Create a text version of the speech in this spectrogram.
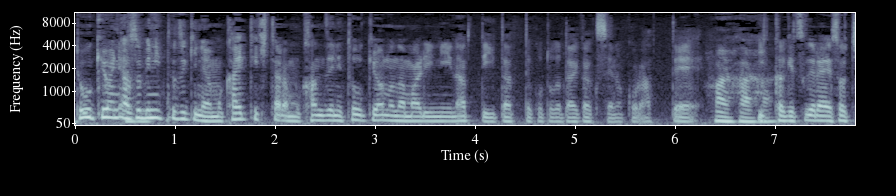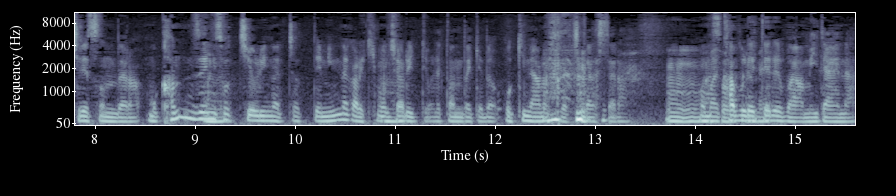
東京に遊びに行った時にはもう帰ってきたらもう完全に東京の鉛になっていたってことが大学生の頃あってはいはいはい。1ヶ月ぐらいそっちで住んだらもう完全にそっち寄りになっちゃってみんなから気持ち悪いって言われたんだけど沖縄の人たちからしたら うんうん。お前かぶれてるばみたいな。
